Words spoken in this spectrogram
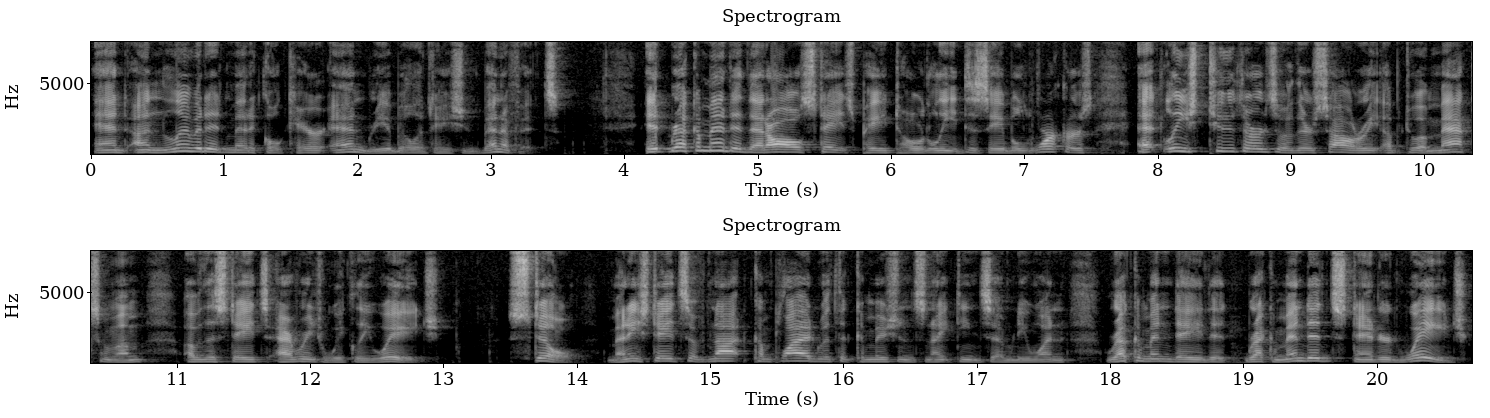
and unlimited medical care and rehabilitation benefits. It recommended that all states pay totally disabled workers at least two thirds of their salary up to a maximum of the state's average weekly wage. Still, Many states have not complied with the Commission's 1971 recommended, recommended standard wage.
